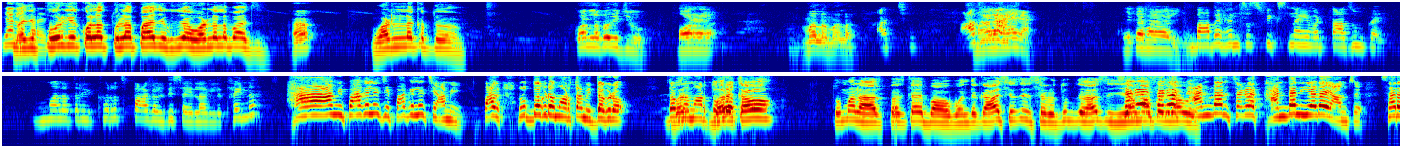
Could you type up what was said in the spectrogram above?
यांना माझी करायचं. पोरगी कोला तुला पाहिजे का तुझ्या वडिलाला पाहिजे? हा? वडिलाला का तू? कोणाला बघायची हो? पोराला. मला मला. अच्छा. अजून मला काय? आहे ना. हे काय मावाली बाबा ह्यांचंच फिक्स नाही वाटतं अजून काय मला तर हे खरंच पागल दिसायला लागलेत हाय ना? हा आम्ही पागलेच आहे पागलेच आहे आम्ही. पागल रोज दगड मारतो आम्ही दगड. दगड बरं मारतो बरं रोज. का हो? तुम्हाला आसपास काय भाव बंद काय असेच आहे सगळं तुमचं असं सगळं यमापण नाव सगळं आहे. खानदान सगळं खानदान येड आहे आमचं. सर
